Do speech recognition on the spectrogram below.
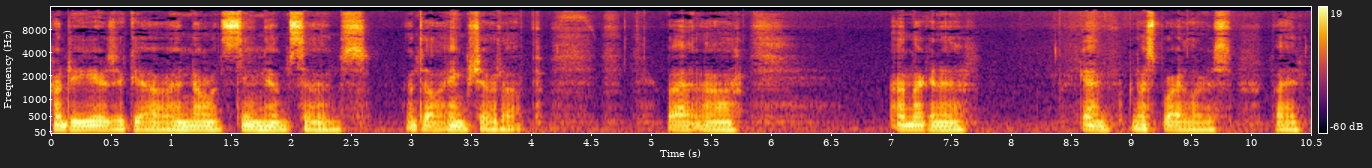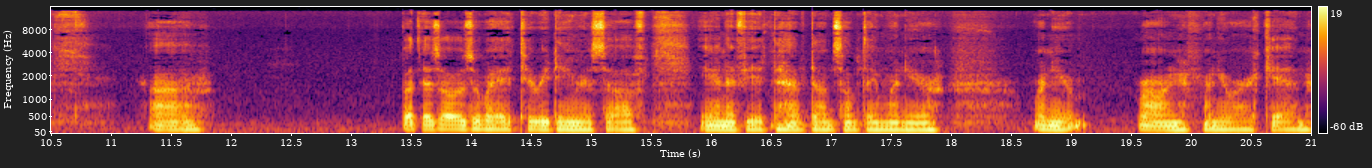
100 years ago and no one's seen him since until Aang showed up. But uh, I'm not gonna, again, no spoilers, but uh, but there's always a way to redeem yourself, even if you have done something when you're when you're wrong when you were a kid,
